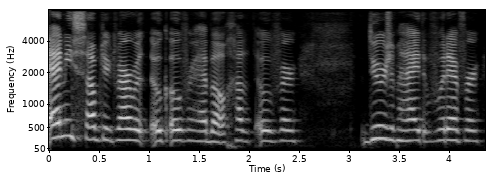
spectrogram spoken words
any subject waar we het ook over hebben, al gaat het over duurzaamheid of whatever,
